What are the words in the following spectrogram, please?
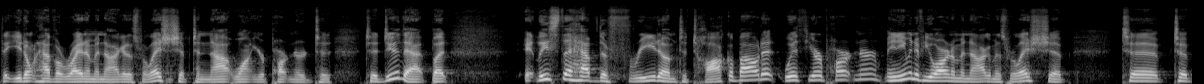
that you don't have a right a monogamous relationship to not want your partner to to do that, but at least to have the freedom to talk about it with your partner. I mean, even if you are in a monogamous relationship, to to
